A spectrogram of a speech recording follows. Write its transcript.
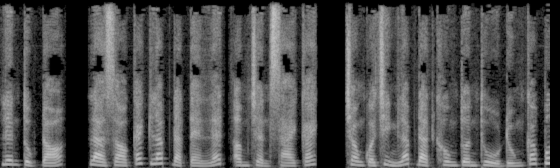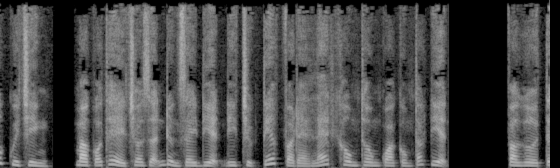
liên tục đó là do cách lắp đặt đèn LED âm trần sai cách. Trong quá trình lắp đặt không tuân thủ đúng các bước quy trình mà có thể cho dẫn đường dây điện đi trực tiếp vào đèn LED không thông qua công tắc điện. Và GT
